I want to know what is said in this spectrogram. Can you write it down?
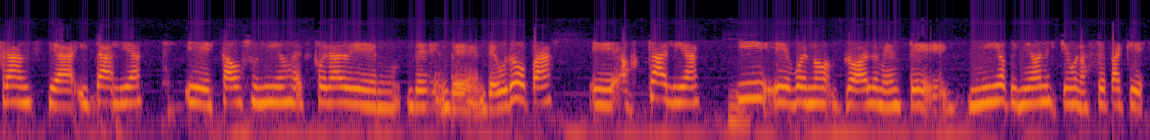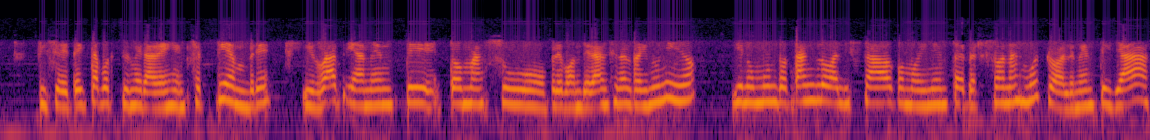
Francia, Italia, eh, Estados Unidos es fuera de, Europa, eh, Australia, mm. y eh, bueno, probablemente mi opinión es que es una cepa que si se detecta por primera vez en septiembre y rápidamente toma su preponderancia en el Reino Unido, y en un mundo tan globalizado con movimiento de personas, muy probablemente ya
